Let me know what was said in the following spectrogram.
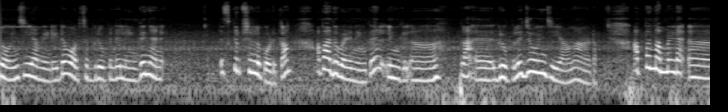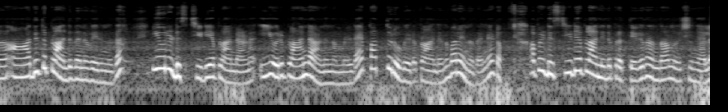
ജോയിൻ ചെയ്യാൻ വേണ്ടിയിട്ട് വാട്സപ്പ് ഗ്രൂപ്പിന്റെ ലിങ്ക് ഞാൻ ഡിസ്ക്രിപ്ഷനിൽ കൊടുക്കാം. അപ്പോൾ അതുവഴി നിങ്ങൾക്ക് ലിങ്കിൽ ഗ്രൂപ്പിൽ ജോയിൻ ചെയ്യാവുന്നതാണ് കേട്ടോ അപ്പം നമ്മളുടെ ആദ്യത്തെ പ്ലാന്റ് തന്നെ വരുന്നത് ഈ ഒരു ഡിസ്റ്റീഡിയ പ്ലാന്റ് ആണ് ഈ ഒരു പ്ലാന്റ് ആണ് നമ്മളുടെ പത്ത് രൂപയുടെ പ്ലാന്റ് എന്ന് പറയുന്നത് തന്നെ കേട്ടോ അപ്പോൾ ഡിസ്റ്റീഡിയ പ്ലാന്റിന്റെ പ്രത്യേകത എന്താണെന്ന് വെച്ച് കഴിഞ്ഞാൽ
